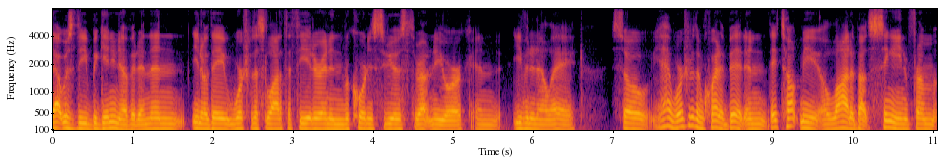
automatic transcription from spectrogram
that was the beginning of it. And then, you know, they worked with us a lot at the theater and in recording studios throughout New York and even in LA. So, yeah, I worked with them quite a bit. And they taught me a lot about singing from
